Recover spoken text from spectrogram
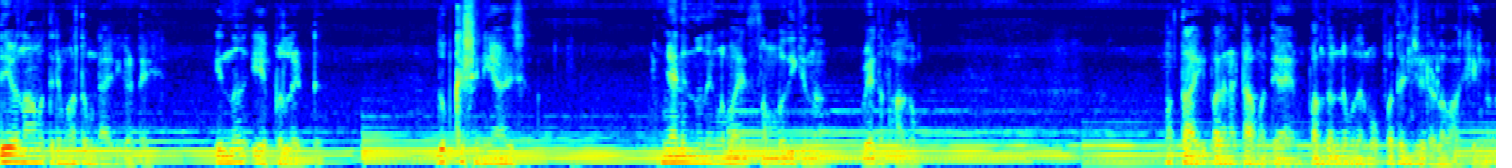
ദൈവനാമത്തിന് മാത്രം ഉണ്ടായിരിക്കട്ടെ. ഇന്ന് ഏപ്രിൽ എട്ട്. ദുഃഖ ശനിയാഴ്ച. ഞാൻ ഇന്ന് നിങ്ങളുമായി സംവദിക്കുന്ന വേദഭാഗം. മത്തായി പതിനെട്ടാം അധ്യായം പന്ത്രണ്ട് മുതൽ മുപ്പത്തഞ്ച് വരെയുള്ള വാക്യങ്ങൾ.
